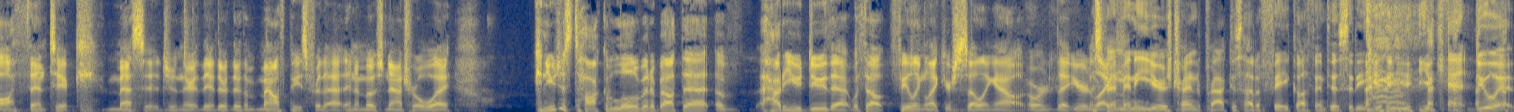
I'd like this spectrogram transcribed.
authentic message, and they're, they're, they're the mouthpiece for that in a most natural way. Can you just talk a little bit about that? Of how do you do that without feeling like you're selling out or that you're I like? spent many years trying to practice how to fake authenticity. you, you, can't do it.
